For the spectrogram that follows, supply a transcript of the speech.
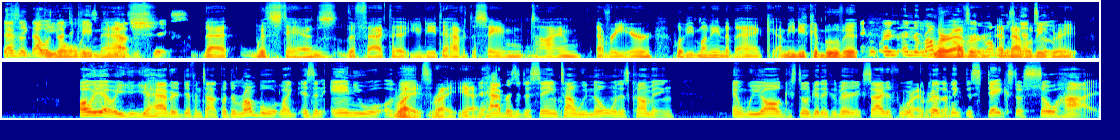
that's a, that was the the only case match 2006 that withstands the fact that you need to have it the same time every year would be Money in the Bank. I mean, you can move it And- and the Rumble, I would say wherever, Rumble and that would be too. great. Oh yeah, well, you, you have it at different times, but the Rumble like is an annual event. Right, right, yeah. It happens at the same time. We know when it's coming, and we all still get very excited for it Right, because right, I think the stakes are so high.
